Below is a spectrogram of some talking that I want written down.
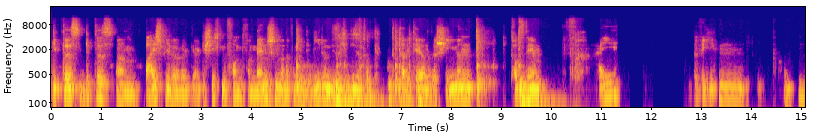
gibt es, gibt es ähm, Beispiele oder Geschichten von, von Menschen oder von Individuen, die sich in diesen totalitären Regimen trotzdem frei bewegen konnten?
